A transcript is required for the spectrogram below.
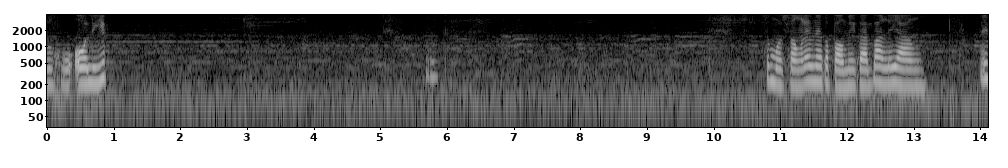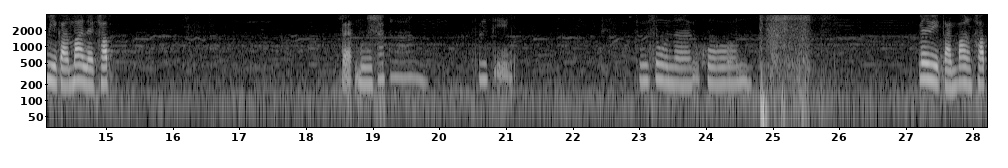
คุณครูโอลิฟสมุดสองเล่มในกระเป๋ามีการบ้านหรือยัง ไม่มีการบ้านเลยครับ แปะมือท่าพลังไฟติ้งสู้ๆนะทุกคน ไม่มีการบ้านครับ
